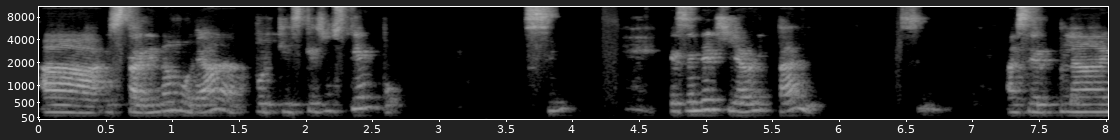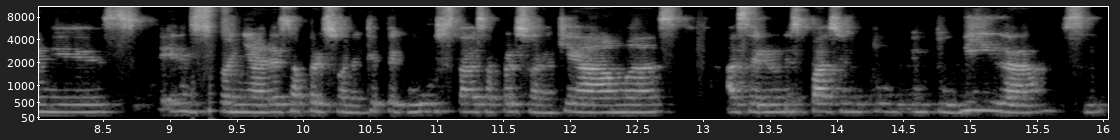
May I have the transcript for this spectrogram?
a estar enamorada, porque es que eso es tiempo. ¿sí? Es energía vital. ¿sí? Hacer planes, soñar a esa persona que te gusta, a esa persona que amas, hacer un espacio en tu, en tu vida. ¿sí?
